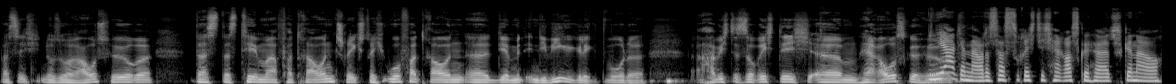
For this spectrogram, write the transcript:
was ich nur so raushöre, dass das Thema Vertrauen, Schrägstrich Urvertrauen, äh, dir mit in die Wiege gelegt wurde. Habe ich das so richtig ähm, herausgehört? Ja, genau, das hast du richtig herausgehört, genau.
